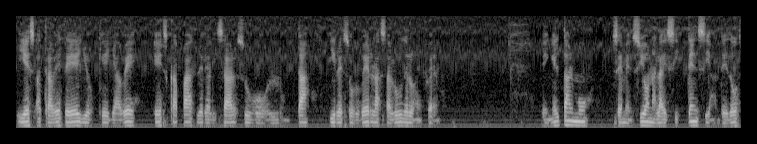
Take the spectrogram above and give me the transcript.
y es a través de ellos que Yahvé es capaz de realizar su voluntad y resolver la salud de los enfermos. En el Talmud se menciona la existencia de dos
